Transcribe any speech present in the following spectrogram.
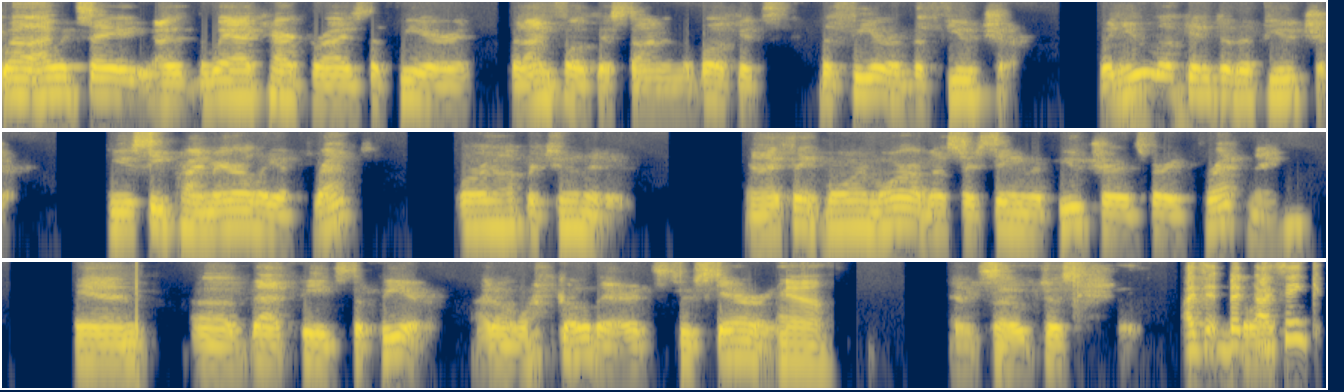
Well, I would say uh, the way I characterize the fear that I'm focused on in the book, it's the fear of the future. When you look into the future, you see primarily a threat or an opportunity. And I think more and more of us are seeing the future as very threatening, and uh, that feeds the fear. I don't want to go there; it's too scary. Yeah. And so just I th- but I think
